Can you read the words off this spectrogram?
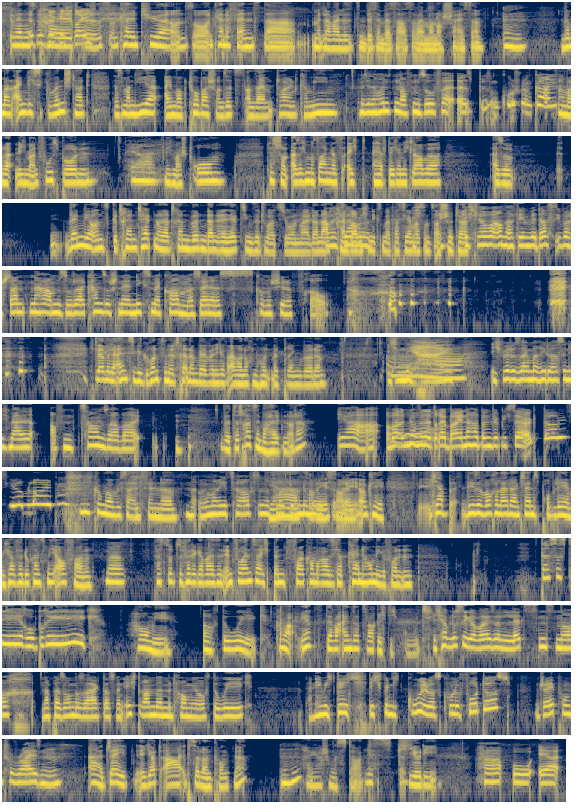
wenn es, Es kalt ist und keine Tür und so und keine Fenster. Mittlerweile sieht es ein bisschen besser aus, aber immer noch scheiße. Mhm. Wenn man eigentlich sich gewünscht hat, dass man hier im Oktober schon sitzt an seinem tollen Kamin Mit den Hunden auf dem Sofa es ein bisschen kuscheln kann. und man hat nicht mal einen Fußboden, Ja. nicht mal Strom. Das ist schon, also ich muss sagen, das ist echt heftig und ich glaube, also wenn wir uns getrennt hätten oder trennen würden, dann in der jetzigen Situation, weil danach ich kann, glaube ich, nichts mehr passieren, was uns Ich, erschüttert. ich glaube auch, nachdem wir das überstanden haben, so da kann so schnell nichts mehr kommen. Es sei denn, es kommt eine schöne Frau. Ich glaube, der einzige Grund für eine Trennung wäre, wenn ich auf einmal noch einen Hund mitbringen würde. Ich, ja, ich würde sagen, Marie, du hast sie nicht mehr alle auf dem Zaun, so, aber Wird sie trotzdem behalten, oder? Ja, aber nur wenn er drei Beine hat und wirklich sagt, darf ich hier bleiben? Ich gucke mal, ob ich seinen finde. Na, aber Marie, jetzt hör auf, so eine Ja, sorry, zu sorry. Okay. Ich habe diese Woche leider ein kleines Problem. Ich hoffe, du kannst mich auffangen. Na, Hast du zufälligerweise einen Influencer? Ich bin vollkommen raus. Ich habe keinen Homie gefunden. Das ist die Rubrik Homie. of the Week. Guck mal, jetzt, der war Einsatz war richtig gut. Ich habe lustigerweise letztens noch einer Person gesagt, dass wenn ich dran bin mit Homie of the Week, dann nehme ich dich. Dich finde ich cool. Du hast coole Fotos. J. Horizon. Ah, J, J-A-Y, Punkt, ne? Mhm. Habe ich auch schon gestalkt. Yes. Cutie. H-O-R-I-Z-E-N.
